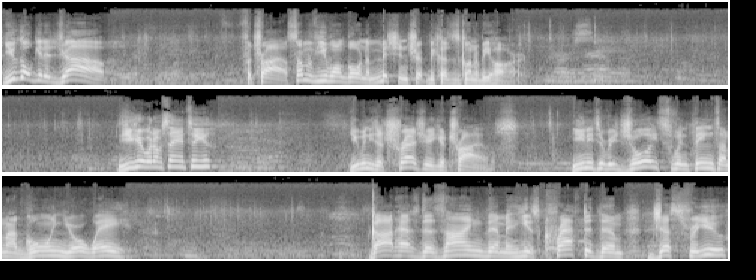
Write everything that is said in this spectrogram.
You go get a job for trials. Some of you won't go on a mission trip because it's going to be hard. You hear what I'm saying to you? You need to treasure your trials. You need to rejoice when things are not going your way. God has designed them and He has crafted them just for you.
